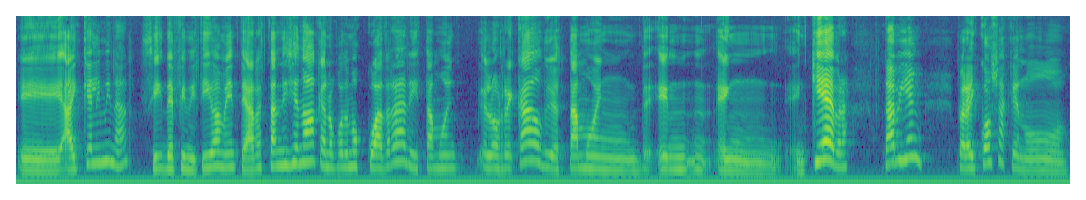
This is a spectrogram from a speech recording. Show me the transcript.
Eh, hay que eliminar, sí, definitivamente. Ahora están diciendo ah, que no podemos cuadrar y estamos en, los recaudos estamos en, en, en quiebra. Está bien, pero hay cosas que no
